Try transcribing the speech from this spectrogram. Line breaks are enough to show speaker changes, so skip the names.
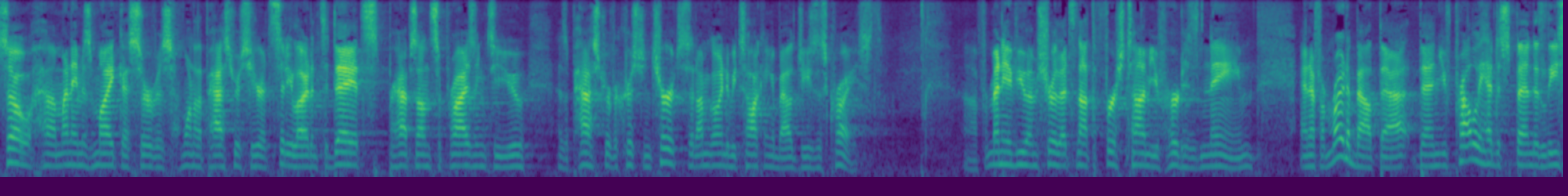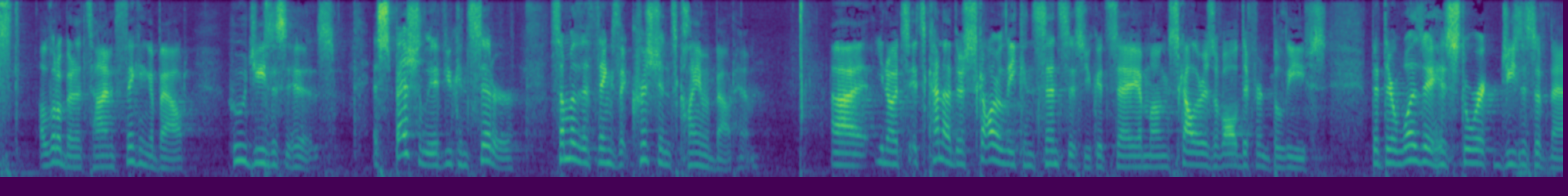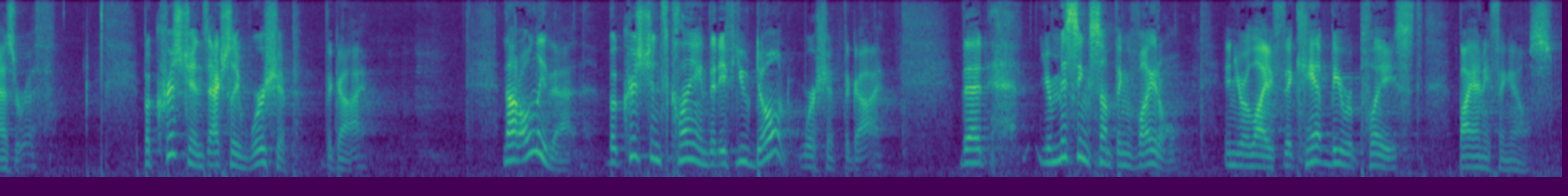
So, uh, my name is Mike. I serve as one of the pastors here at Citylight, and today it's perhaps unsurprising to you, as a pastor of a Christian church, that I'm going to be talking about Jesus Christ. Uh, for many of you, I'm sure that's not the first time you've heard his name, and if I'm right about that, then you've probably had to spend at least a little bit of time thinking about who Jesus is, especially if you consider some of the things that Christians claim about him. Uh, you know, it's, it's kind of, there's scholarly consensus, you could say, among scholars of all different beliefs that there was a historic Jesus of Nazareth. But Christians actually worship the guy. Not only that, but Christians claim that if you don't worship the guy, that you're missing something vital in your life that can't be replaced by anything else.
